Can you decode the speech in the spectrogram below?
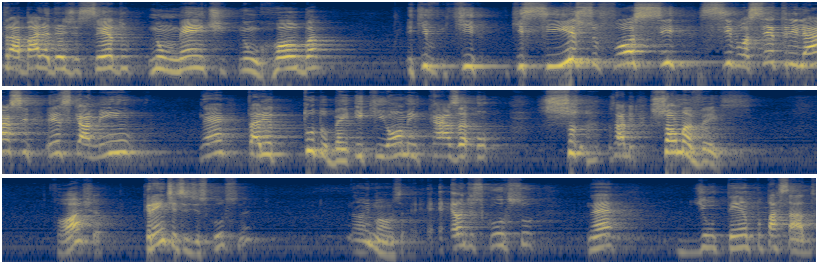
trabalha desde cedo, não mente, não rouba. E que, que, que se isso fosse se você trilhasse esse caminho, né, estaria tudo bem. E que homem casa, sabe, só uma vez. Poxa, crente esse discurso, né? Não, irmãos, é, é um discurso, né, de um tempo passado.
